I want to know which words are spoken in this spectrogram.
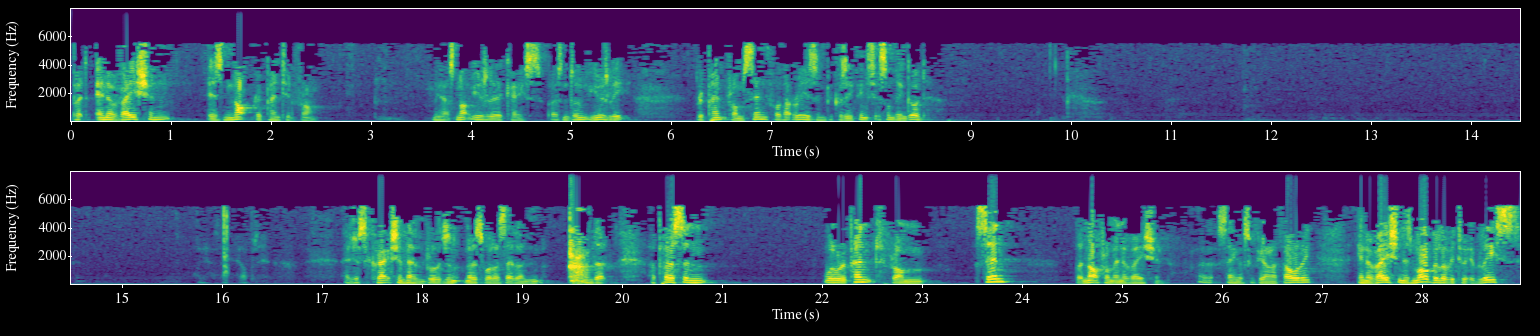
but innovation is not repented from. I mean, that's not usually the case. A person doesn't usually repent from sin for that reason, because he thinks it's something good. And just a correction there, brother knows what I said, um, that a person will repent from sin, but not from innovation. Uh, saying of Sufyan al-Thawri, innovation is more beloved to Iblis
